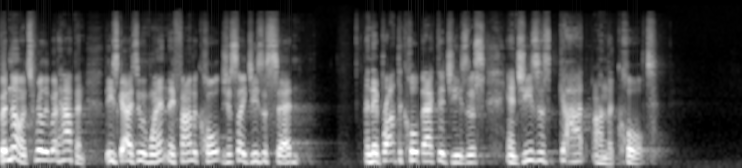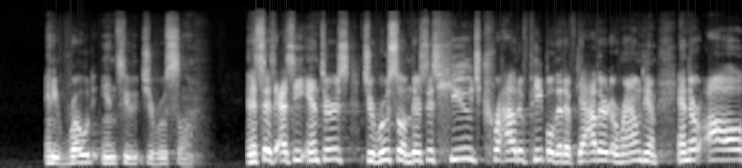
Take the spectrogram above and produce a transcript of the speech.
But no, it's really what happened. These guys who went and they found a colt, just like Jesus said, and they brought the colt back to Jesus, and Jesus got on the colt and he rode into Jerusalem. And it says, as he enters Jerusalem, there's this huge crowd of people that have gathered around him, and they're all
